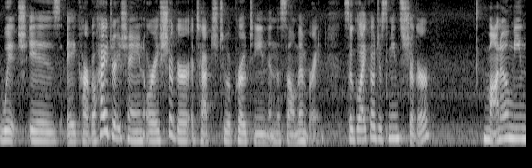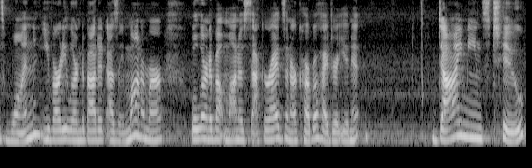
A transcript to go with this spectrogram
which is a carbohydrate chain or a sugar attached to a protein in the cell membrane. So glyco just means sugar. Mono means one. You've already learned about it as a monomer. We'll learn about monosaccharides in our carbohydrate unit. Di means two.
